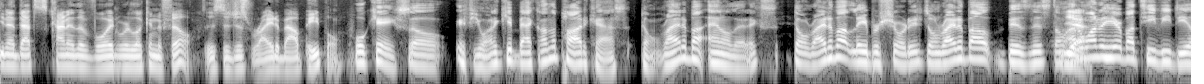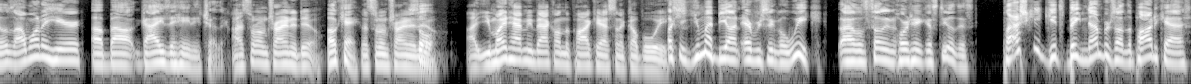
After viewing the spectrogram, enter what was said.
you know, that's kind of the void we're looking to fill is to just write about people. Okay, so if you want to get back on the podcast, don't write about analytics. Don't write about labor shortage. Don't write about business. Don't, I don't want to hear about TV deals. I want to hear about guys that hate each other. That's what I'm trying to do. Okay. That's what I'm trying to So- do. Uh, you might have me back on the podcast in a couple weeks. Okay, you might be on every single week. I was telling Jorge Castillo this. Plaschke gets big numbers on the podcast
